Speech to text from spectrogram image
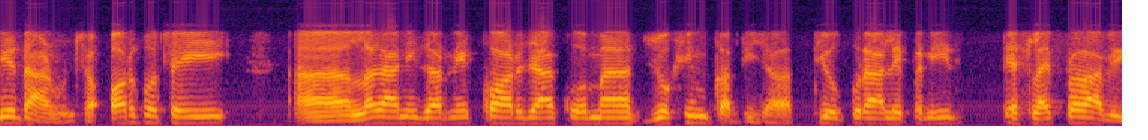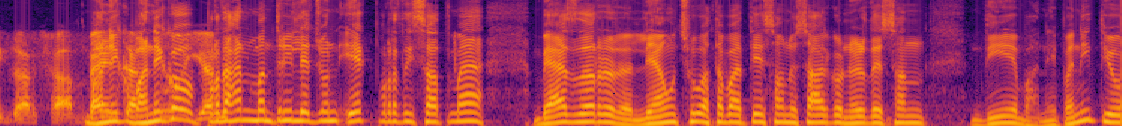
निर्धारण हुन्छ। अर्को चाहिँ लगानी गर्ने कर्जाकोमा जोखिम कति छ? त्यो कुराले पनि त्यसलाई प्रभावित गर्छ। भनेको प्रधानमन्त्रीले जुन एक प्रतिशतमा ब्याज दर ल्याउँछु अथवा त्यस अनुसारको निर्देशन दिए भने पनि त्यो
